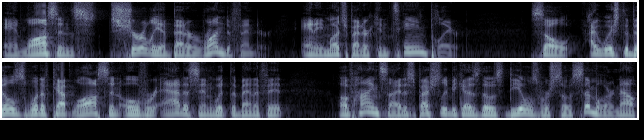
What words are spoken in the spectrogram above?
And Lawson's surely a better run defender and a much better contained player. So I wish the Bills would have kept Lawson over Addison with the benefit of hindsight, especially because those deals were so similar. Now,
